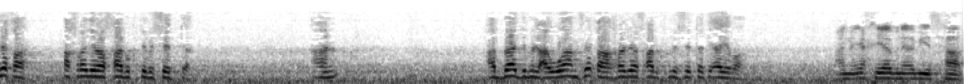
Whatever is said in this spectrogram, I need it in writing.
ثقة أخرج له أصحاب كتب الستة. عن عباد بن العوام ثقة أخرج أصحاب كتب الستة أيضا. عن يحيى بن أبي إسحاق.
